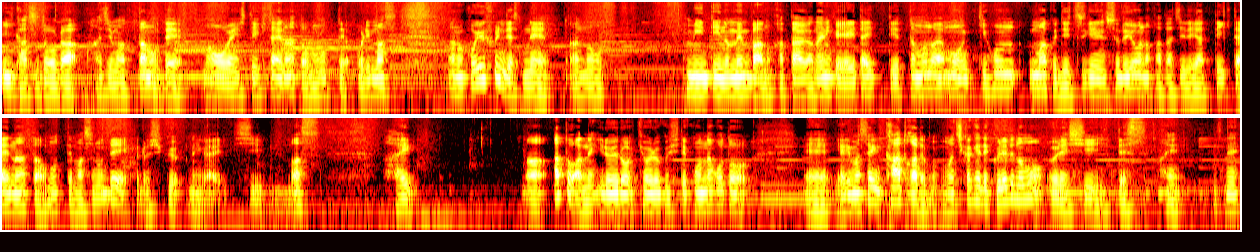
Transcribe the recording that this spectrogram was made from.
え、いい活動が始まったので、まあ、応援していきたいなと思っております。あの、こういうふうにですね、あの、ミンティのメンバーの方が何かやりたいって言ったものはもう基本うまく実現するような形でやっていきたいなとは思ってますのでよろしくお願いします。はい。まあ、あとはね、いろいろ協力してこんなことを、えー、やりませんかとかでも持ちかけてくれるのも嬉しいです。はい。ですね。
